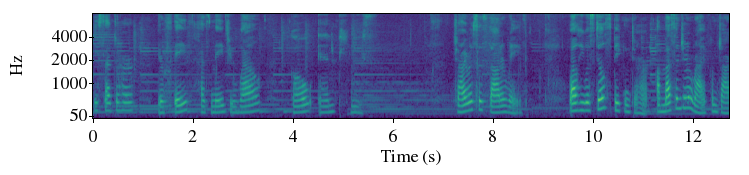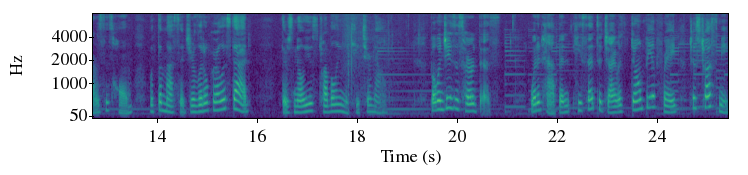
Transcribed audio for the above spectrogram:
he said to her, your faith has made you well. Go in peace. Jairus' daughter raised. While he was still speaking to her, a messenger arrived from Jairus' home with the message, Your little girl is dead. There's no use troubling the teacher now. But when Jesus heard this, what had happened, he said to Jairus, Don't be afraid, just trust me,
